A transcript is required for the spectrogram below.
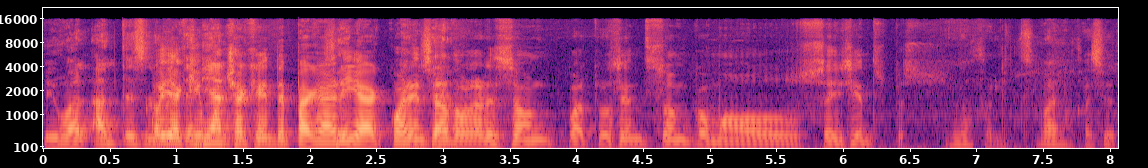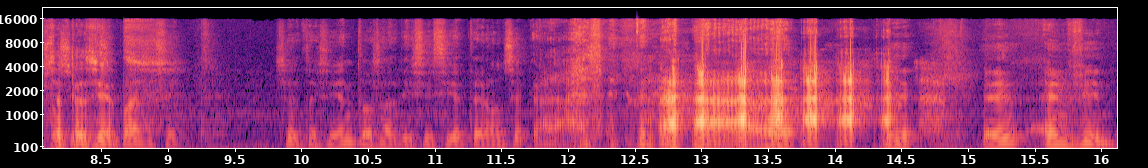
Igual, antes lo Oye, que aquí tenían- mucha gente pagaría Sí, 40 sí. dólares, son 400, son como 600 pesos. No, bueno, casi 800. 700. Bueno, sí. 700 a 17, 11. en, en fin,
